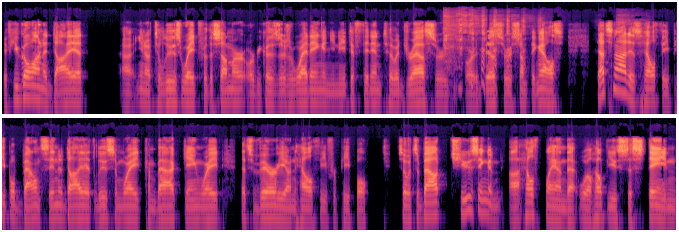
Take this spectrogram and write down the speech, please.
If you go on a diet, uh, you know, to lose weight for the summer, or because there's a wedding and you need to fit into a dress, or or this or something else, that's not as healthy. People bounce in a diet, lose some weight, come back, gain weight. That's very unhealthy for people. So it's about choosing an, a health plan that will help you sustain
